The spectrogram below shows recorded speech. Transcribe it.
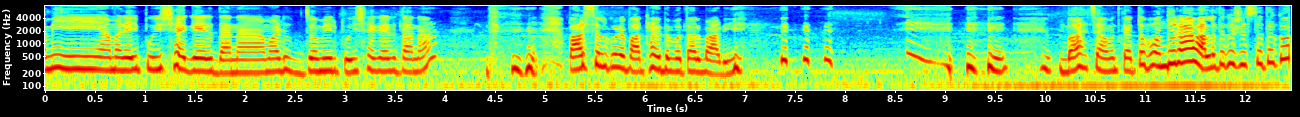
আমি আমার এই পুঁই শাকের দানা, আমার জমির পুঁই শাকের দানা পার্সেল করে পাঠিয়ে দেবো তার বাড়ি। বাহ, চমৎকার। তো বন্ধুরা, ভালো থেকো, সুস্থ থেকো।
